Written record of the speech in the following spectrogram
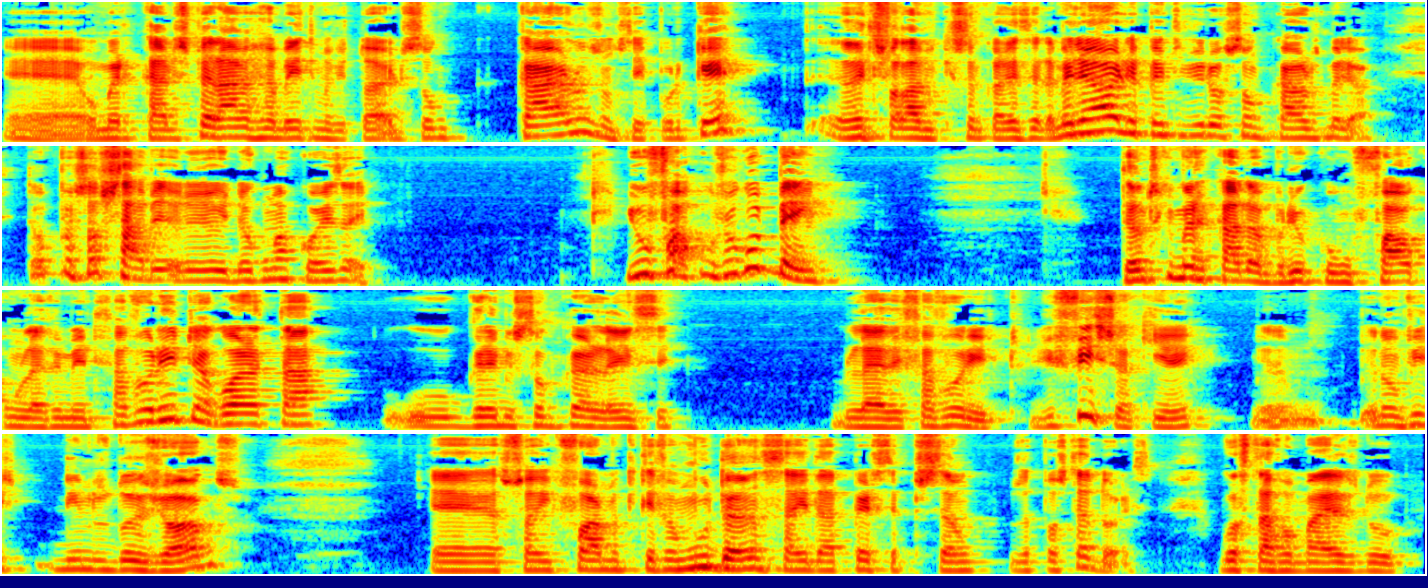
é, O mercado esperava realmente uma vitória do São Carlos, não sei porquê antes falavam que São Carlos era melhor, de repente virou São Carlos melhor. Então o pessoal sabe de alguma coisa aí. E o Falcon jogou bem. Tanto que o mercado abriu com o Falcon levemente favorito e agora está o Grêmio São Carlense leve favorito. Difícil aqui, hein? Eu não vi nenhum dos dois jogos. É, só informo que teve uma mudança aí da percepção dos apostadores. Gostavam mais do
